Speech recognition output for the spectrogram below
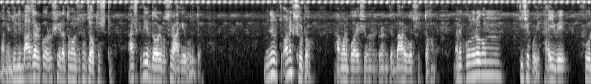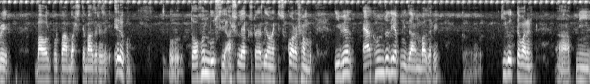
মানে যদি বাজার করো, সেটা তোমার জন্য যথেষ্ট। আজকে থেকে দশ বছর আগে বলতো যে অনেক ছোট। আমার বয়স মনে করেন যে বারো বছর তখন। মানে কোনো রকম কিসে পড়ি? ফাইভে ফোরে বা অল্প পা বাসাতে বাজারে যাই, এরকম। তো তখন বুঝছি আসলে একশো টাকা দিয়ে অনেক কিছু করা সম্ভব। ইভেন এখন যদি আপনি যান বাজারে, তো কী করতে পারেন? আপনি,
